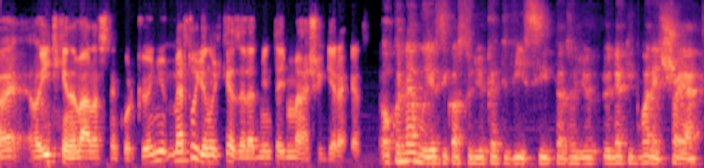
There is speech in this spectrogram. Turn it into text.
ha, ha így kéne választani, akkor könnyű, mert ugyanúgy kezeled, mint egy másik gyereket. Akkor nem úgy érzik azt, hogy őket viszi, tehát hogy ő, ő nekik van egy saját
